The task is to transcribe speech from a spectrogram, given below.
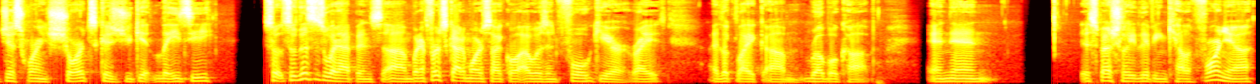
just wearing shorts because you get lazy so, so this is what happens. Um, when I first got a motorcycle, I was in full gear, right? I looked like um, RoboCop, and then, especially living in California,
